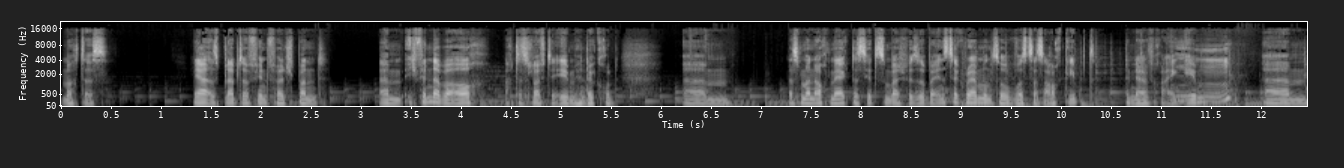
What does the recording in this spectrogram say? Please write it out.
Mach das. Ja, es bleibt auf jeden Fall spannend. Ähm, ich finde aber auch, ach, das läuft ja eben im Hintergrund, ähm, dass man auch merkt, dass jetzt zum Beispiel so bei Instagram und so, wo es das auch gibt, könnt ihr einfach eingeben, Mhm. ähm,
